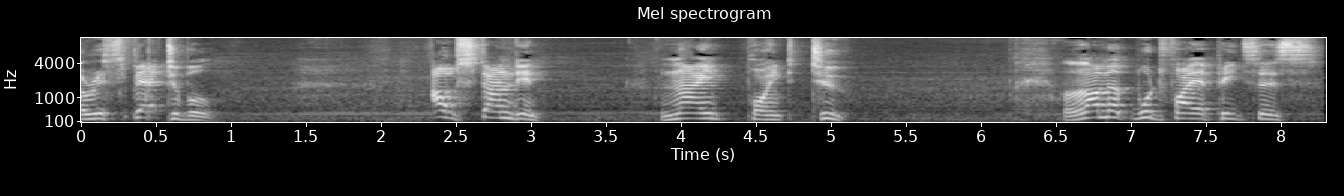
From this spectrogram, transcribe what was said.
a respectable, outstanding 9.2. Lammack wood fire pizzas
